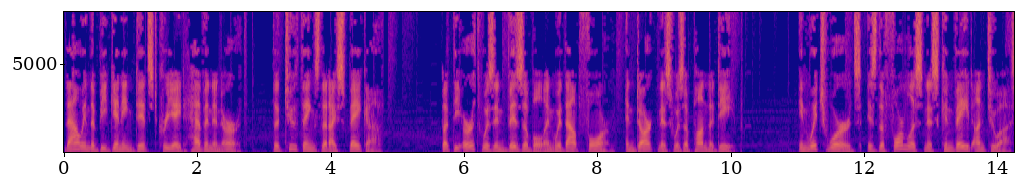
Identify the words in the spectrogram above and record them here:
thou in the beginning didst create heaven and earth, the two things that I spake of. But the earth was invisible and without form, and darkness was upon the deep. In which words, is the formlessness conveyed unto us,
